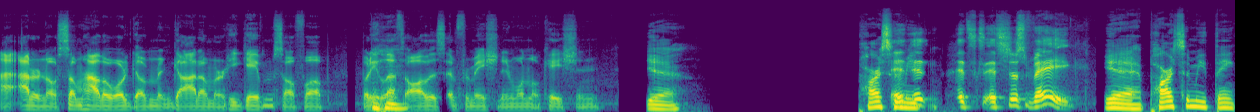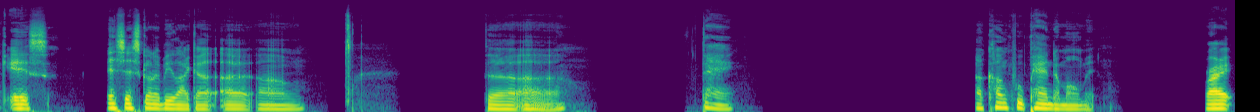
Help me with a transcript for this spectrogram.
I, I don't know. Somehow the world government got him, or he gave himself up, but he left Mhm. all this information in one location. Yeah. Parts of It, me it, it's it's just vague. yeah, parts of me think it's it's just gonna be like a, a um the uh dang a Kung Fu Panda moment. Right?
